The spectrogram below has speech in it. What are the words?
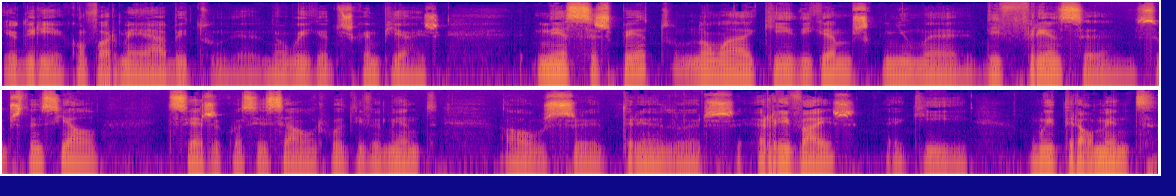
eu diria conforme é hábito eh, na Liga dos Campeões. Nesse aspecto não há aqui, digamos, nenhuma diferença substancial de Sérgio Conceição relativamente aos eh, treinadores rivais, aqui literalmente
